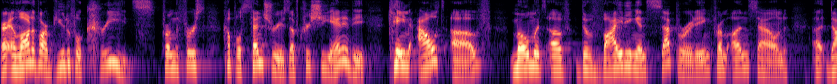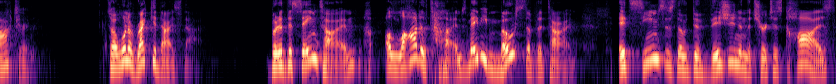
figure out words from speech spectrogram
Right? A lot of our beautiful creeds from the first couple centuries of Christianity came out of moments of dividing and separating from unsound uh, doctrine. So I want to recognize that. But at the same time, a lot of times, maybe most of the time, it seems as though division in the church is caused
